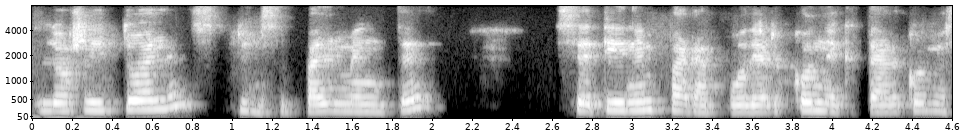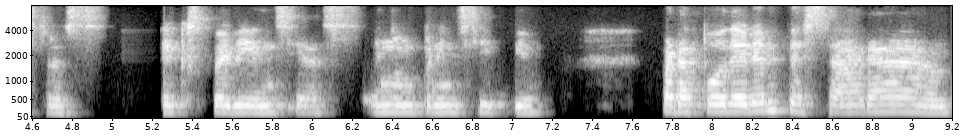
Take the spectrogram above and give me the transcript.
Los rituales, principalmente, se tienen para poder conectar con nuestras experiencias en un principio, para poder empezar a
